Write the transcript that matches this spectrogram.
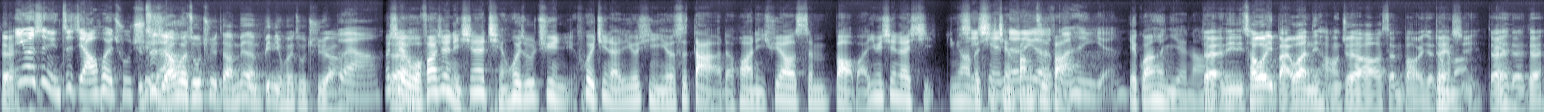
对，因为是你自己要汇出去啊，你自己要汇出去的啊，没有人逼你汇出去啊，对啊，而且我发现你现在钱汇出去、汇进来，尤其你又是大额的话，你需要申报吧？因为现在洗银行的洗洗钱防治法管很严，也管很严啊。对你，你超过一百万，你好像就要申报一些东西。对对对，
